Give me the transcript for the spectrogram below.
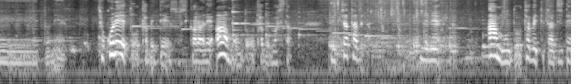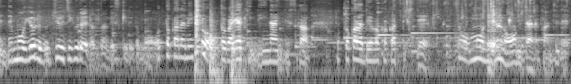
えー、っとねチョコレートを食べてそしてからねアーモンドを食べましためっちゃ食べたでねアーモンドを食べてた時点でもう夜の10時ぐらいだったんですけれども夫からね今日は夫が夜勤でいないんですが夫から電話かかってきて「そうもう寝るの?」みたいな感じで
